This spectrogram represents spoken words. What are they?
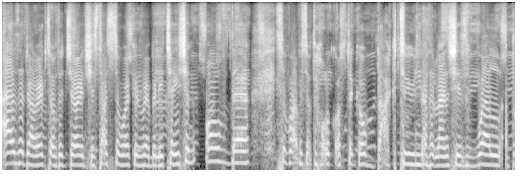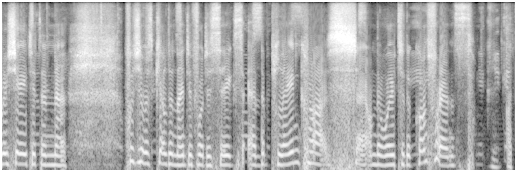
as a director of the joint. She starts to work in rehabilitation of the survivors of the Holocaust to go back to Netherlands. She's well appreciated and uh, she was killed in 1946 at the plane crash uh, on the way to the conference. At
